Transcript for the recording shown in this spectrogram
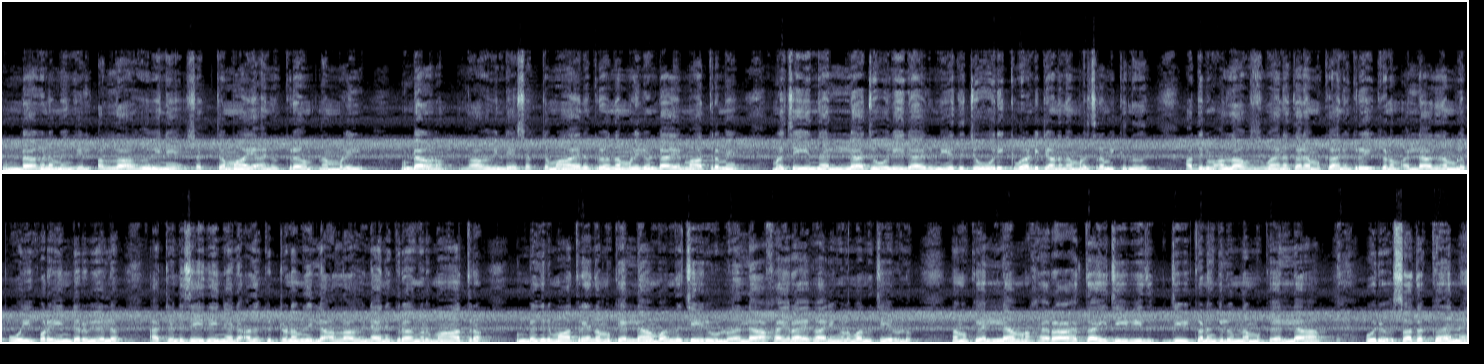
ഉണ്ടാകണമെങ്കിൽ അള്ളാഹുവിനെ ശക്തമായ അനുഗ്രഹം നമ്മളിൽ ഉണ്ടാകണം. അള്ളാഹുവിന്റെ ശക്തമായ അനുഗ്രഹം നമ്മളിൽ ഉണ്ടായാൽ മാത്രമേ നമ്മൾ ചെയ്യുന്ന എല്ലാ ജോലിയിലായാലും ഏത് ജോലിക്ക് വേണ്ടിയിട്ടാണ് നമ്മൾ ശ്രമിക്കുന്നത്? അതിനും അള്ളാഹു സുബാനത്താല നമുക്ക് അനുഗ്രഹിക്കണം. അല്ലാതെ നമ്മൾ പോയി കുറേ ഇന്റർവ്യൂ എല്ലാം അറ്റൻഡ് ചെയ്ത് കഴിഞ്ഞാൽ അത് കിട്ടണമെന്നില്ല. അള്ളാഹുവിന്റെ അനുഗ്രഹങ്ങൾ മാത്രം ഉണ്ടെങ്കിൽ മാത്രമേ നമുക്ക് എല്ലാം വന്ന് ചേരുള്ളൂ. എല്ലാ ഹൈറായ കാര്യങ്ങളും വന്ന് ചേരുള്ളൂ. നമുക്ക് എല്ലാം ഹൈറാഹത്തായി ജീവി ജീവിക്കണമെങ്കിലും നമുക്ക് എല്ലാ ഒരു സ്വതക്ക തന്നെ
